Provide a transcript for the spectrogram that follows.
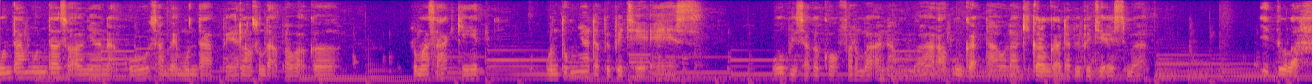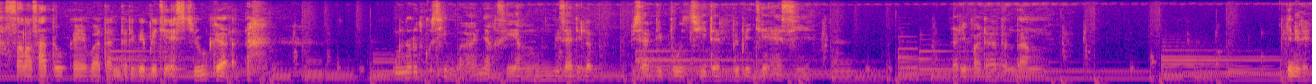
muntah-muntah soalnya anakku sampai muntah ber langsung tak bawa ke rumah sakit. Untungnya ada BPJS oh bisa ke cover mbak anak mbak. Aku nggak tahu lagi kalau nggak ada BPJS mbak. Itulah salah satu kehebatan dari BPJS juga. Menurutku sih banyak sih yang bisa bisa dipuji dari BPJS sih. Daripada tentang gini deh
